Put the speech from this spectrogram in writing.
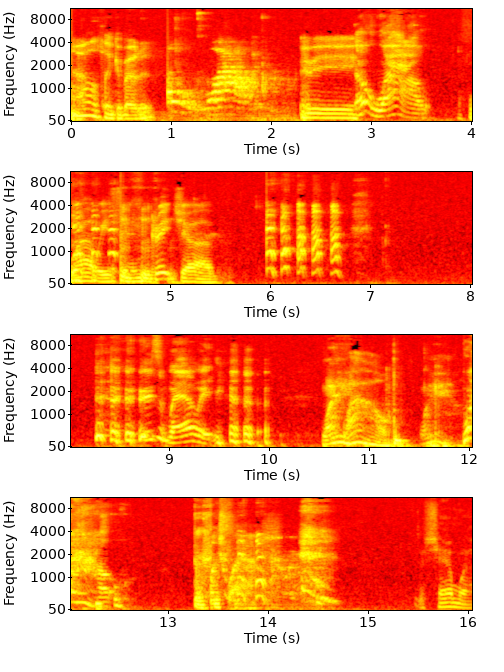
I'll think about it. Oh wow. Maybe. oh, wow. Wow, Ethan. Great job. Who's wowing? Wow. wow. Much wow. The ShamWow.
